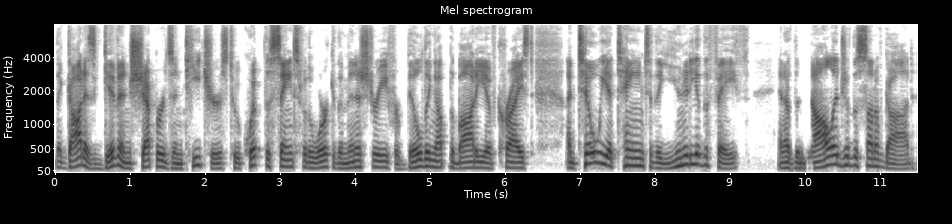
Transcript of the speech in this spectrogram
that God has given shepherds and teachers to equip the saints for the work of the ministry, for building up the body of Christ until we attain to the unity of the faith and of the knowledge of the Son of God,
